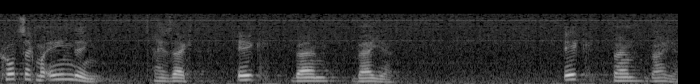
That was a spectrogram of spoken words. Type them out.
God zegt maar één ding. Hij zegt, ik ben bij je. Ik ben bij je.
